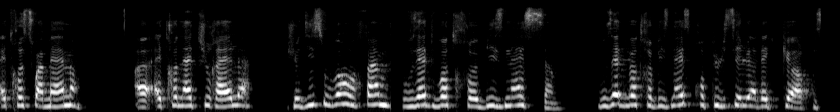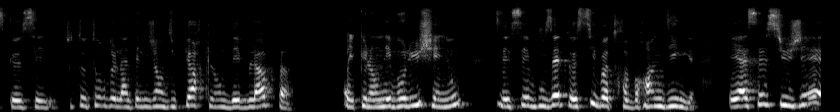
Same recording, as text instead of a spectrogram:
être soi-même, euh, être naturel. Je dis souvent aux femmes, vous êtes votre business vous êtes votre business, propulsez-le avec cœur, puisque c'est tout autour de l'intelligence du cœur que l'on développe et que l'on évolue chez nous, mais c'est vous êtes aussi votre branding. Et à ce sujet,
